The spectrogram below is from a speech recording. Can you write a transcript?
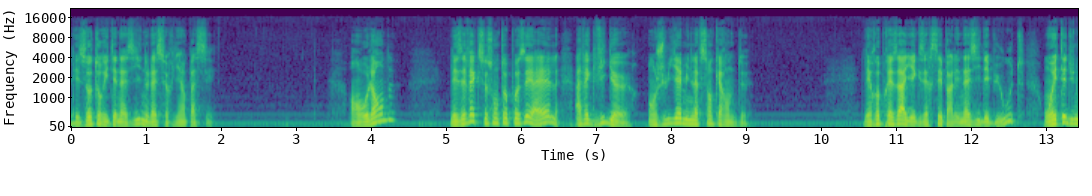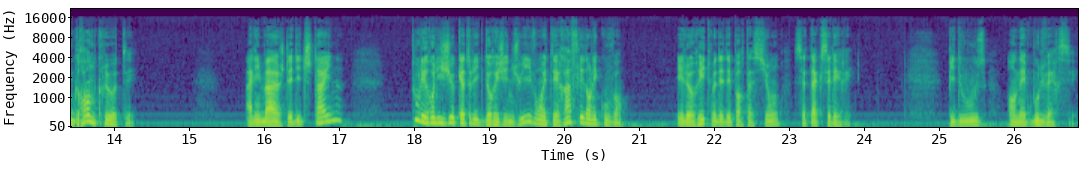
Les autorités nazies ne laissent rien passer. En Hollande, les évêques se sont opposés à elle avec vigueur en juillet 1942. Les représailles exercées par les nazis début août ont été d'une grande cruauté. À l'image d'Edith Stein, tous les religieux catholiques d'origine juive ont été raflés dans les couvents, et le rythme des déportations s'est accéléré. XII en est bouleversé.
